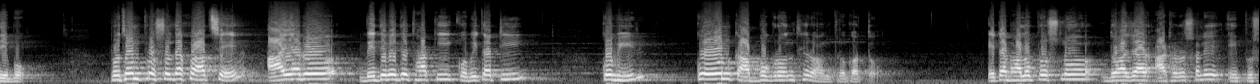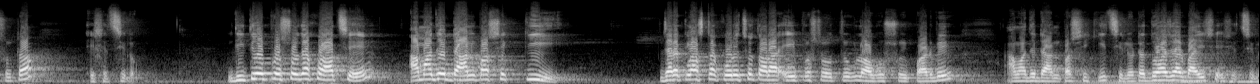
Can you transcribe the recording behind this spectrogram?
দেব। প্রথম প্রশ্ন দেখো আছে, আয় আরও বেঁধে বেঁধে থাকি কবিতাটি কবির কোন কাব্যগ্রন্থের অন্তর্গত? এটা ভালো প্রশ্ন, দু হাজার আঠারো সালে এই প্রশ্নটা এসেছিল। দ্বিতীয় প্রশ্ন দেখো আছে, আমাদের ডান পাশে কি? যারা ক্লাসটা করেছ তারা এই প্রশ্নের উত্তরগুলো অবশ্যই পারবে। আমাদের ডান পাশে কী ছিল? এটা দু হাজার বাইশে এসেছিল।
